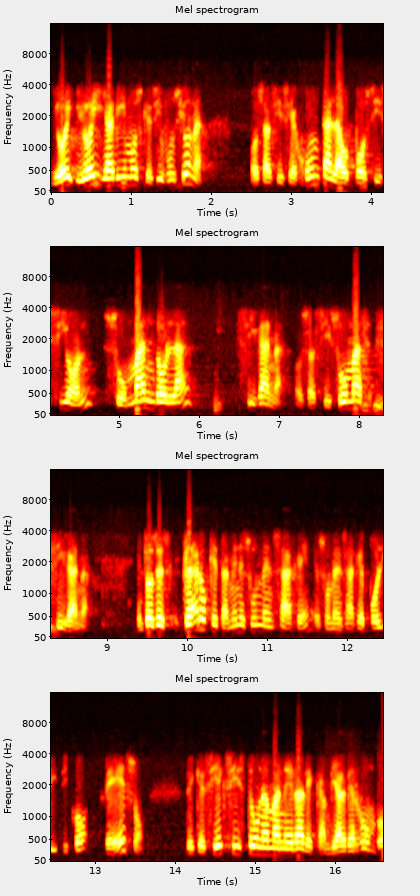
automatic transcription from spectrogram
Y hoy, y hoy ya vimos que sí funciona. O sea, si se junta la oposición sumándola sí gana, o sea, si sumas, sí gana. Entonces, claro que también es un mensaje, es un mensaje político de eso, de que sí existe una manera de cambiar de rumbo,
